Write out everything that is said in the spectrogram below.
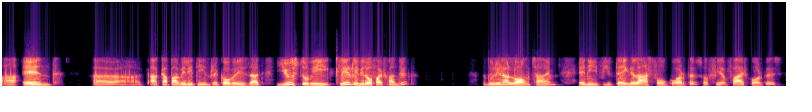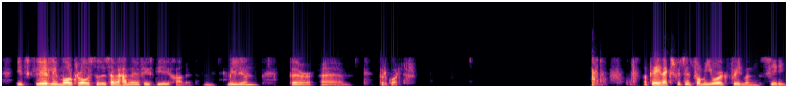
uh, and uh, a capability in recoveries that used to be clearly below 500 during a long time. And if you take the last four quarters or five quarters, it's clearly more close to the $750 million-$800 million um, per quarter. Okay, next question from Jorg Friedemann, Citi.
